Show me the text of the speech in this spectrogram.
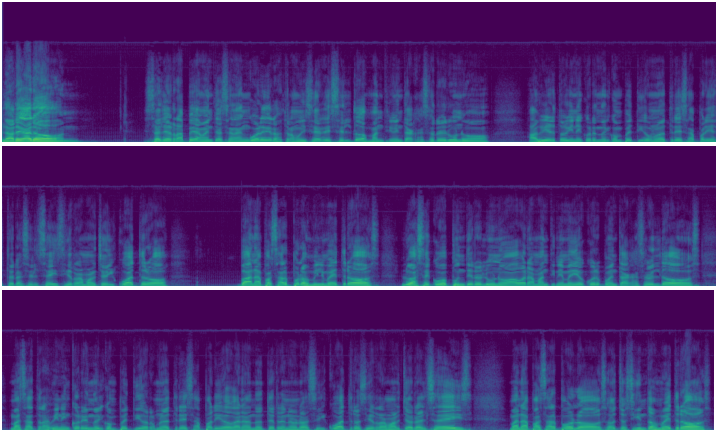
Largaron. Sale rápidamente a San Guardia, los tramos iniciales el 2, mantiene ventaja sobre el 1. Abierto viene corriendo el competidor número 3, aparece esto el 6, cierra marcha el 4, Van a pasar por los mil metros. Lo hace como puntero el 1 ahora. Mantiene medio cuerpo ventaja sobre el 2. Más atrás vienen corriendo el competidor número 3. Ha parido ganando terreno ahora el 4. Cierra marcha ahora el 6. Van a pasar por los 800 metros.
